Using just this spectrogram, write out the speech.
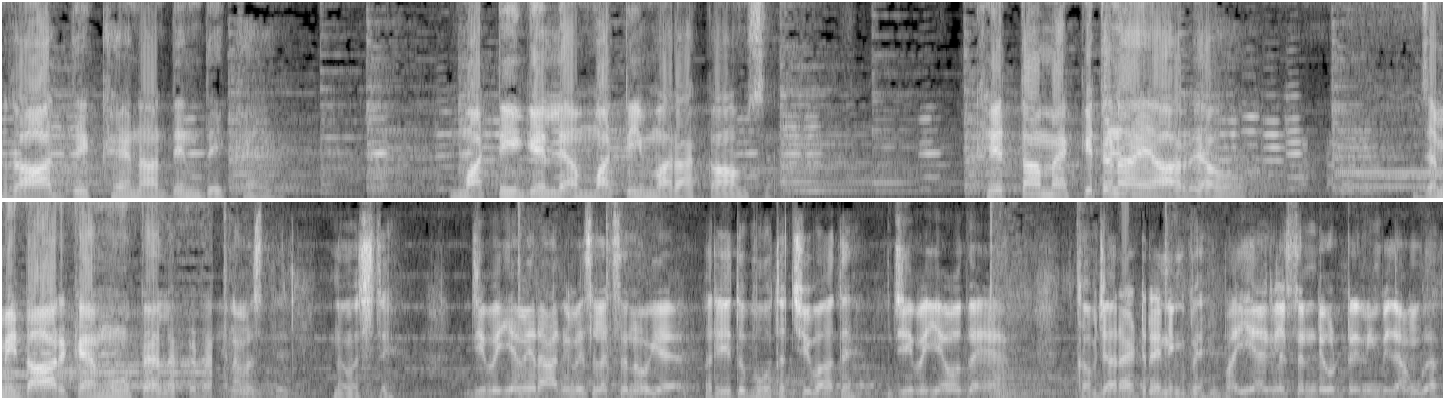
रात देखे ना दिन देखे माटी गेलिया माटी मारा काम से। खेता में कितना यार रहा हो। जमींदार के मुँह ते लकड़े। नमस्ते। नमस्ते। जी भैया मेरा आर्मी में सिलेक्शन हो गया है। अरे ये तो बहुत अच्छी बात है। जी भैया वो तो है। कब जा रहा है ट्रेनिंग पे? भैया अगले संडे को ट्रेनिंग पे जाऊँगा।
